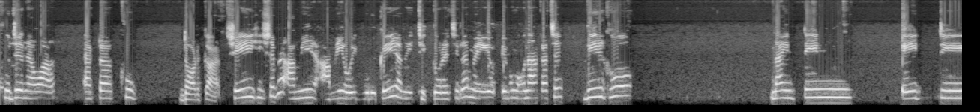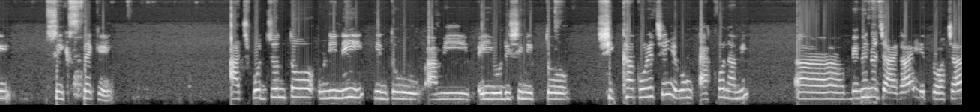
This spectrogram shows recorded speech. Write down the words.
খুঁজে নেওয়া একটা খুব দরকার। সেই হিসেবে আমি আমি ওই গুরুকেই আমি ঠিক করেছিলাম এই এবং ওনার কাছে দীর্ঘ নাইনটিন এইটটি সিক্স থেকে আজ পর্যন্ত উনি নেই, কিন্তু আমি এই ওডিসি নৃত্য শিক্ষা করেছি এবং এখন আমি বিভিন্ন জায়গায় এর প্রচার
